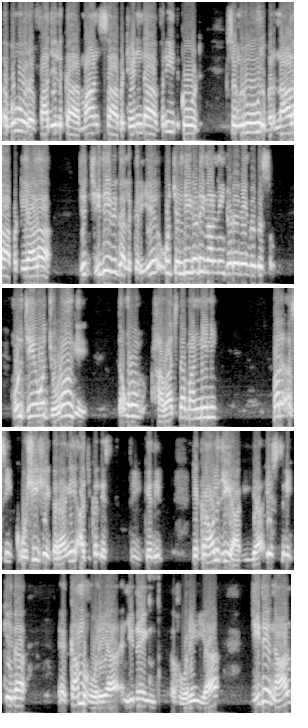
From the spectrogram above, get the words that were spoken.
ਅਬੂਰ, ਫਾਜ਼ਿਲਕਾ, ਮਾਨਸਾ, ਬਠਿੰਡਾ, ਫਰੀਦਕੋਟ ਸੰਗਰੂਰ, ਬਰਨਾਲਾ, ਪਟਿਆਲਾ, ਜੇ ਜਿਹਦੀ ਵੀ ਗੱਲ ਕਰੀਏ, ਉਹ ਚੰਡੀਗੜ੍ਹ ਨਾਲ ਨਹੀਂ ਜੁੜੇ ਨਹੀਂ ਹੋਏ ਦੱਸੋ। ਹੁਣ ਜੇ ਉਹ ਜੋੜਾਂਗੇ, ਤਾਂ ਉਹ ਹਵਾ 'ਚ ਤਾਂ ਬਣਨੀ ਨਹੀਂ। ਪਰ ਅਸੀਂ ਕੋਸ਼ਿਸ਼ ਇਹ ਕਰਾਂਗੇ ਅੱਜ ਕੱਲ ਇਸ ਤਰੀਕੇ ਦੀ ਟੈਕਨੋਲੋਜੀ ਆ ਗਈ ਆ, ਇਸ ਤਰੀਕੇ ਦਾ ਕੰਮ ਹੋ ਰਿਹਾ ਇੰਜੀਨੀਅਰਿੰਗ ਹੋ ਰਹੀ ਆ, ਜਿਹਦੇ ਨਾਲ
